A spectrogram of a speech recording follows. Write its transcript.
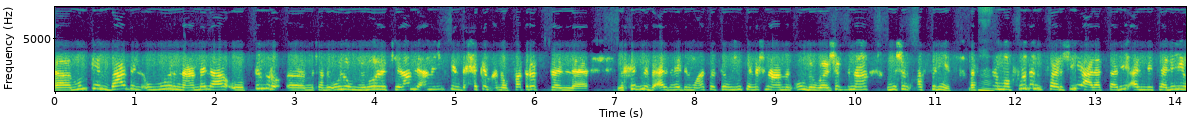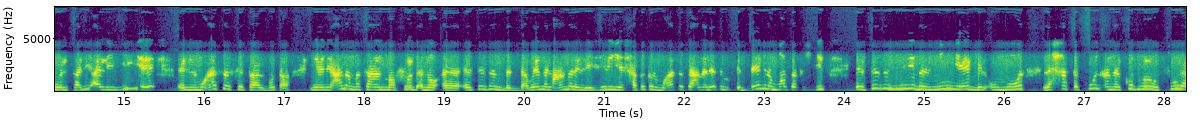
آه ممكن بعض الأمور نعملها وبتمرق آه مثل بيقولوا مرور الكرام لأنه يمكن بحكم إنه فترة الخدمه بقلب هذه المؤسسة ويمكن نحن عم نقوم بواجبنا ومش مقصرين. بس المفروض نفرجيه على الطريقة المثالية والطريقة اللي هي المؤسسة طالبتها. يعني أنا مثلا المفروض إنه آه التزم بالدوام العمل اللي هي حطته المؤسسة. أنا لازم قدام الموظف الجديد التزم 100% بالأمور لحتى تكون أنا القدوة والصورة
